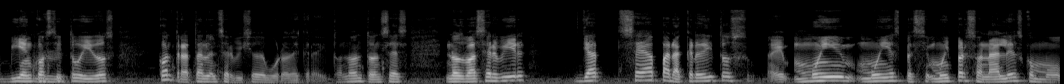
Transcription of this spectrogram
bien constituidos, contratan el servicio de buro de crédito, ¿no? Entonces, nos va a servir ya sea para créditos eh, muy, muy, muy personales como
